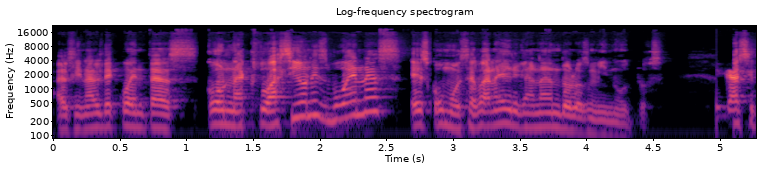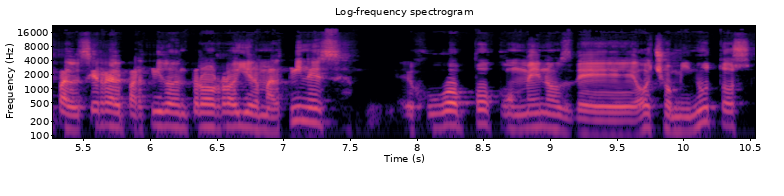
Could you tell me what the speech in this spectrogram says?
al final de cuentas, con actuaciones buenas es como se van a ir ganando los minutos. Casi para el cierre del partido entró Roger Martínez, jugó poco menos de ocho minutos.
